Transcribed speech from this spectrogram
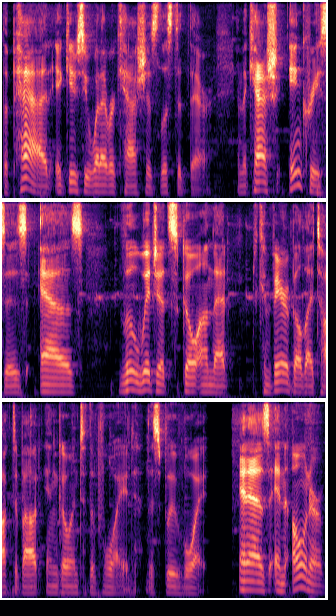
the pad, it gives you whatever cash is listed there, and the cash increases as little widgets go on that conveyor belt I talked about and go into the void, this blue void. And as an owner,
